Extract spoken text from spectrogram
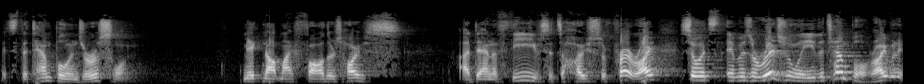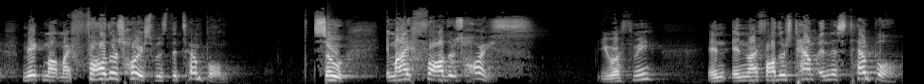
It's the temple in Jerusalem. Make not my Father's house a den of thieves. It's a house of prayer, right? So it was originally the temple, right? When it, make not my Father's house was the temple. So in my Father's house. You with me? In, in my Father's temple, in this temple,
